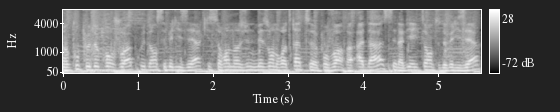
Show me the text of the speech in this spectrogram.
Un couple de bourgeois, Prudence et Bélisère, qui se rendent dans une maison de retraite pour voir Ada, c'est la vieille tante de Bélisère.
